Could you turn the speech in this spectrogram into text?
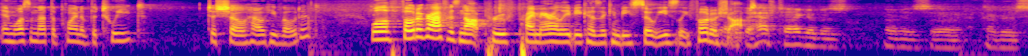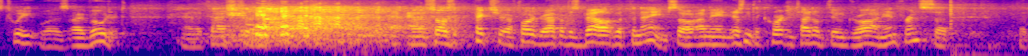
And wasn't that the point of the tweet? To show how he voted? Well, a photograph is not proof primarily because it can be so easily photoshopped. Yeah, the hashtag of his, of, his, uh, of his tweet was I voted. And attached to the, and it shows a picture, a photograph of his ballot with the name. So, I mean, isn't the court entitled to draw an inference uh, that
